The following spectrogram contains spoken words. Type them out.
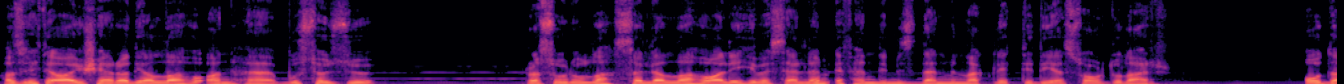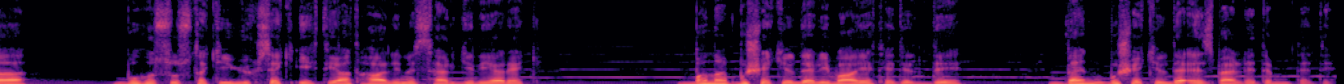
Hazreti Ayşe radıyallahu anha bu sözü Resulullah sallallahu aleyhi ve sellem Efendimiz'den mi nakletti diye sordular. O da bu husustaki yüksek ihtiyat halini sergileyerek, bana bu şekilde rivayet edildi, ben bu şekilde ezberledim dedi.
